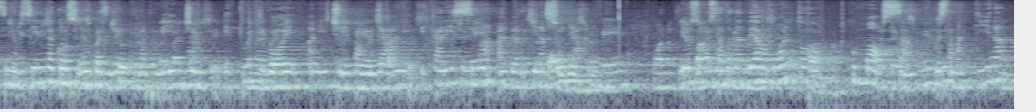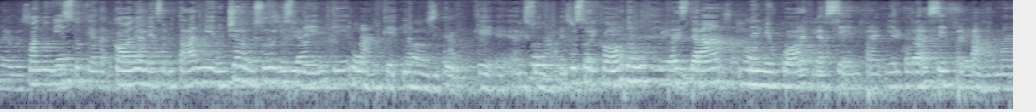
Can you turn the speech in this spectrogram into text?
Signor Sindaco, signor Presidente della provincia e tutti voi amici parmigiani e carissima Albertina Sogliani. Io sono stata davvero molto commossa questa mattina quando ho visto che ad accogliermi, a salutarmi non c'erano solo gli studenti ma anche la musica che eh, risuonava e questo ricordo resterà nel mio cuore per sempre, mi ricorderà sempre Parma,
